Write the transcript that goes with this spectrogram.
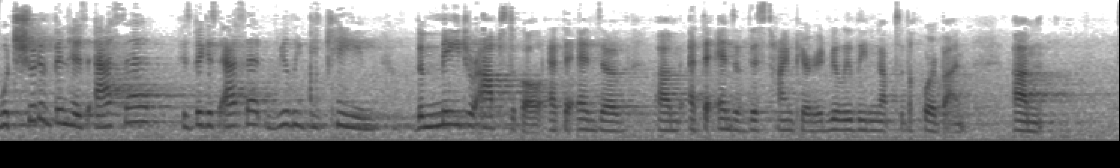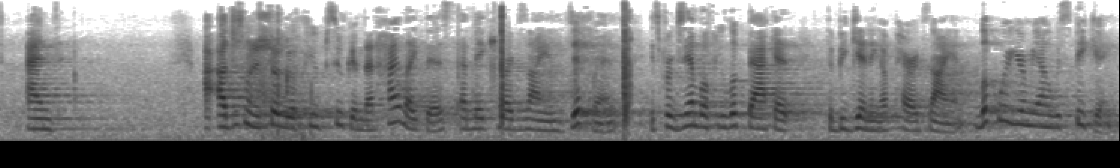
what should have been his asset, his biggest asset, really became the major obstacle at the end of um, at the end of this time period, really leading up to the Churban. Um, and I, just want to show you a few psukim that highlight this and make Perek Zayin different. Is for example, if you look back at the beginning of Perek Zayin, look where Yirmiyahu was speaking.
